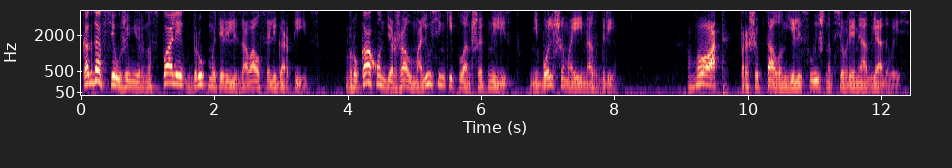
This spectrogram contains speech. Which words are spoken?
Когда все уже мирно спали, вдруг материализовался лигарпиец. В руках он держал малюсенький планшетный лист, не больше моей ноздри. «Вот!» – прошептал он еле слышно, все время оглядываясь.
